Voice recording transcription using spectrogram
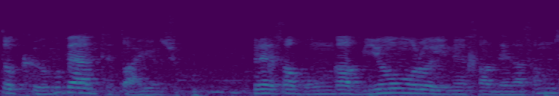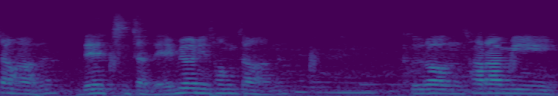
또 그 후배한테 또 알려주고 그래서 뭔가 미용으로 인해서 내가 성장하는 내 진짜 내면이 성장하는 그런 사람이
